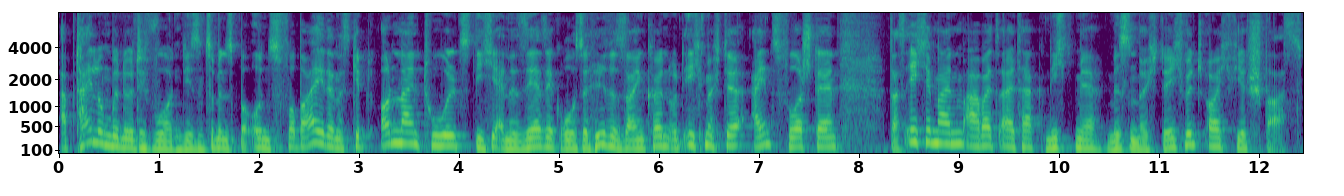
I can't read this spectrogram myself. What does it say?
Abteilungen benötigt wurden, die sind zumindest bei uns vorbei, denn es gibt Online-Tools, die hier eine sehr, sehr große Hilfe sein können. Und ich möchte eins vorstellen, das ich in meinem Arbeitsalltag nicht mehr missen möchte. Ich wünsche euch viel Spaß.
